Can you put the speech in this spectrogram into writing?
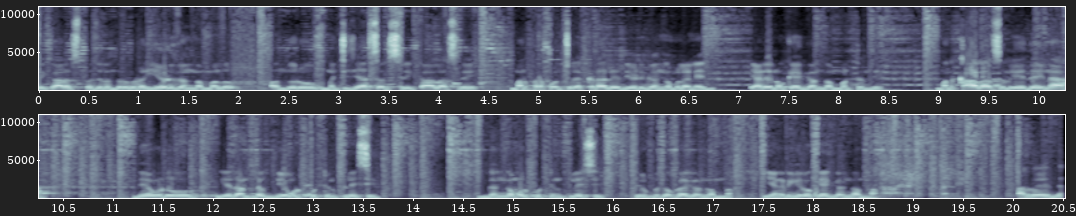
శ్రీకాళహస్తి ప్రజలందరూ కూడా ఏడు గంగమ్మలు అందరూ మంచి చేస్తారు. శ్రీకాళహస్తి మన ప్రపంచంలో ఎక్కడా లేదు ఏడు గంగమ్మలు అనేది. ఏడైనా ఒకే గంగమ్మ ఉంటుంది. మన కాళహస్తిలో ఏదైనా దేవుడు ఏదంటే దేవుడు పుట్టిన ప్లేస్ ఇది. గంగమ్మలు పుట్టిన ప్లేస్ ఇది. తిరుపతి ఒకే గంగమ్మ ఎంగడిగిరి ఒకే గంగమ్మ. అర్థమైంది?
